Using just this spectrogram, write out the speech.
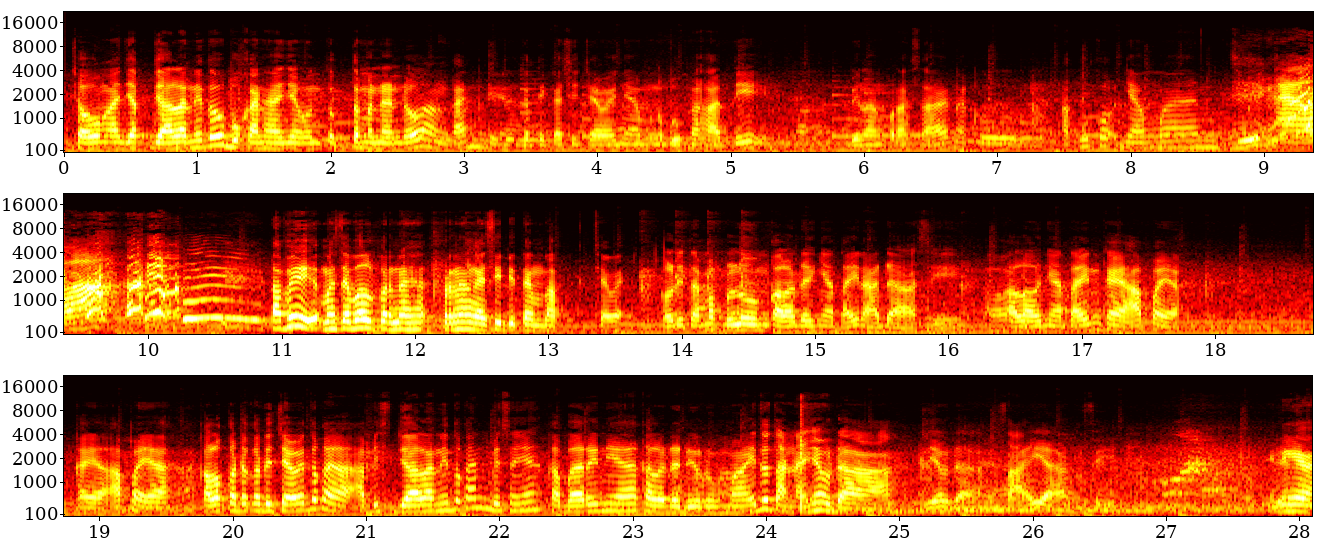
cowok ngajak jalan itu bukan hanya untuk temenan doang kan gitu. Ketika si ceweknya ngebuka hati, bilang perasaan aku aku kok nyaman. Cih, alah. Tapi Mas Ebol pernah pernah nggak sih ditembak cewek? Kalau ditembak belum, kalau ada yang nyatain ada sih. Oh. Kalau nyatain kayak apa ya? Kayak apa ya? Kalau kode-kode cewek itu kayak abis jalan itu kan biasanya kabarin ya kalau udah di rumah. Itu tandanya udah dia udah sayang sih. Ini ya,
